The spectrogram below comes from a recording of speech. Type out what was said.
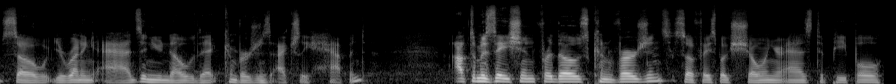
So you're running ads and you know that conversions actually happened. Optimization for those conversions. So Facebook's showing your ads to people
